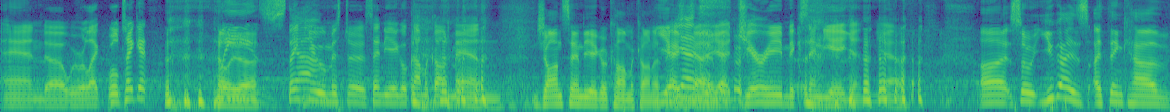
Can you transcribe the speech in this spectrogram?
and uh, we were like, "We'll take it, Hell please. yeah. Thank Yeah. you, Mr. San Diego Comic Con man." John San Diego Comic Con? I think. yeah, his yeah, yeah. Jerry McSandiegan. Yeah. Uh, so you guys, I think, have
